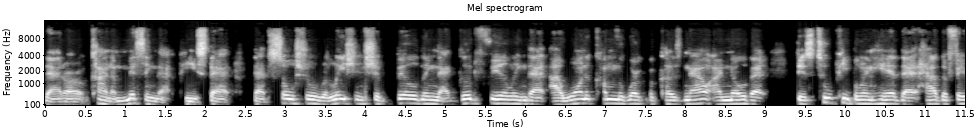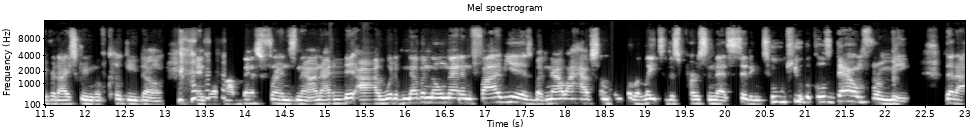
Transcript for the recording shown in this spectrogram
that are kind of missing that piece that that social relationship building that good feeling that i want to come to work because now i know that there's two people in here that have the favorite ice cream of cookie dough and they're my best friends now. And i did i would have never known that in five years but now i have something to relate to this person that's sitting two cubicles down from me that I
